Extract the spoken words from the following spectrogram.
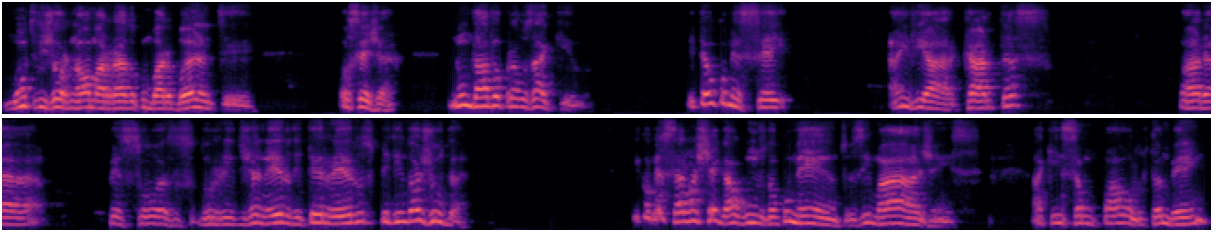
Um monte de jornal amarrado com barbante. Ou seja, não dava para usar aquilo. Então, eu comecei a enviar cartas para pessoas do Rio de Janeiro, de terreiros, pedindo ajuda. E começaram a chegar alguns documentos, imagens, aqui em São Paulo também.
